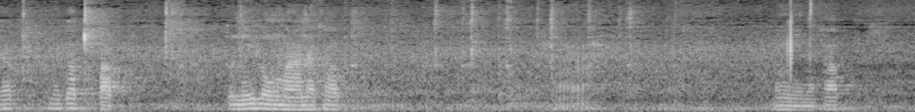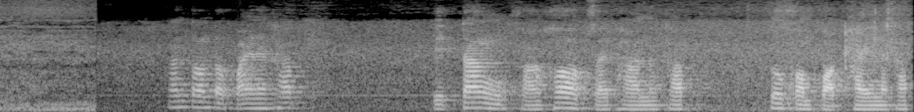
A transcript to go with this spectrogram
ครับ แล้วก็ปรับ ตัวนี้ลงมานะครับนี่นะครับ ขั้นตอนต่อไปนะครับ ติดตั้งฝาครอบสายพานนะครับ เพื่อความปลอดภัยนะครับ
